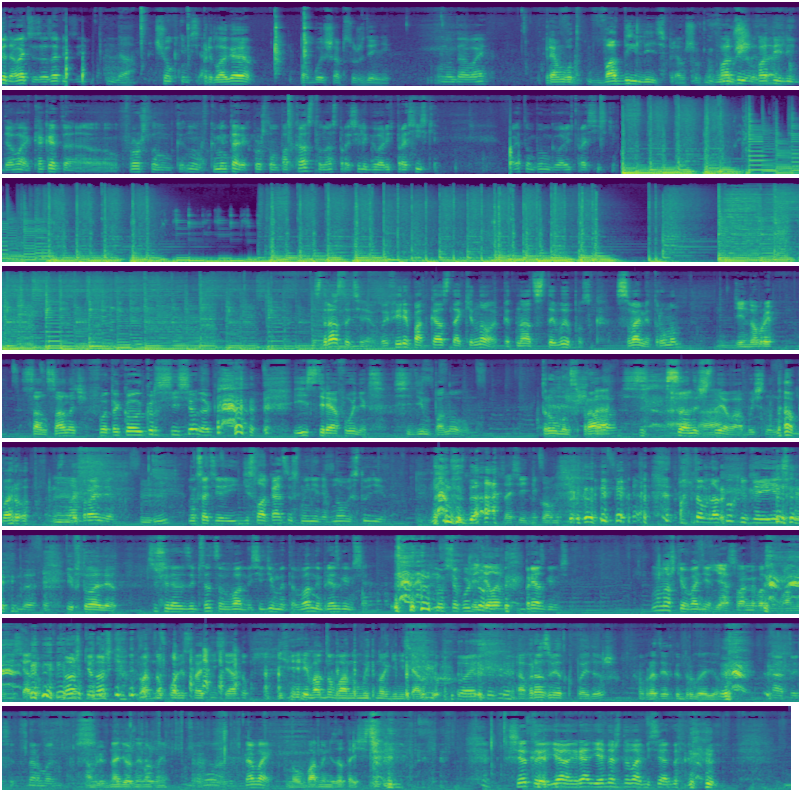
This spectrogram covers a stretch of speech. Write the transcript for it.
Че, давайте за запись за- Да. чокнемся. Предлагаю побольше обсуждений. Ну давай. Прям вот воды лить, прям чтобы Воды, уши, воды да. лить, давай. Как это, э, в прошлом, ну, в комментариях к прошлому подкасту нас просили говорить про сиськи. Поэтому будем говорить про сиськи. Здравствуйте, в эфире подкаст о кино, 15 выпуск. С вами Труман, День добрый. Сан Саныч Фотоконкурс сисенок. и Стереофоникс. Сидим по-новому. Труман справа, Саныч слева, обычно наоборот. Разнообразие. Ну, кстати, и дислокацию сменили в новой студии. Да, В соседней комнате. Потом на кухню переедем. И в туалет. Слушай, надо записаться в ванной. Сидим это, в ванной брязгаемся. Ну, все культурно. Брязгаемся. Ну, ножки в воде. Я с вами в одну ванну не сяду. Ножки, ножки. В одно поле срать не сяду. И в одну ванну мыть ноги не сяду. Хватит. А в разведку пойдешь? В разведку другое дело. А, то есть это нормально. Там люди надежные нужны. Ну, давай. Но в ванну не затащите. Что-то я, я между вами сяду.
